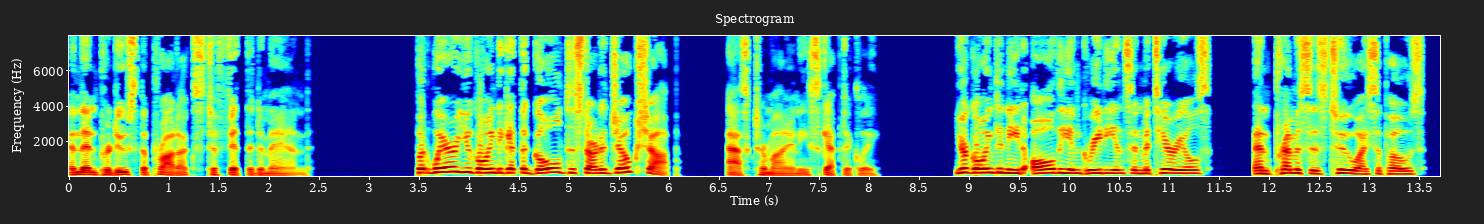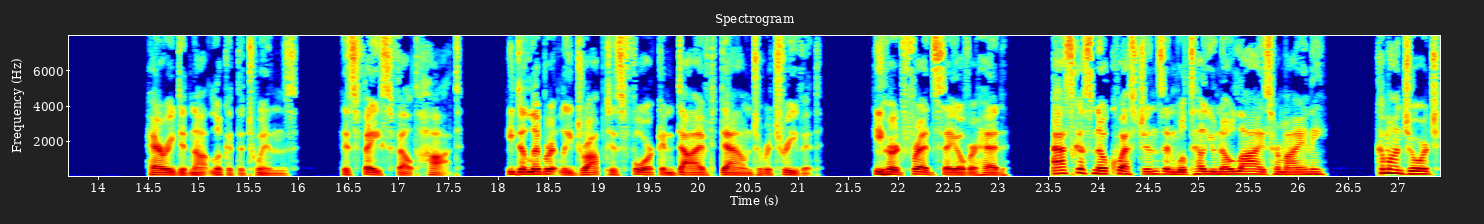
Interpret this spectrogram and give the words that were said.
and then produce the products to fit the demand. But where are you going to get the gold to start a joke shop? asked Hermione skeptically. You're going to need all the ingredients and materials, and premises too, I suppose. Harry did not look at the twins. His face felt hot. He deliberately dropped his fork and dived down to retrieve it. He heard Fred say overhead, Ask us no questions and we'll tell you no lies, Hermione. Come on, George.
